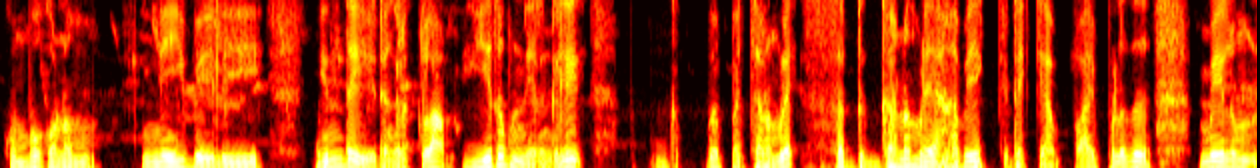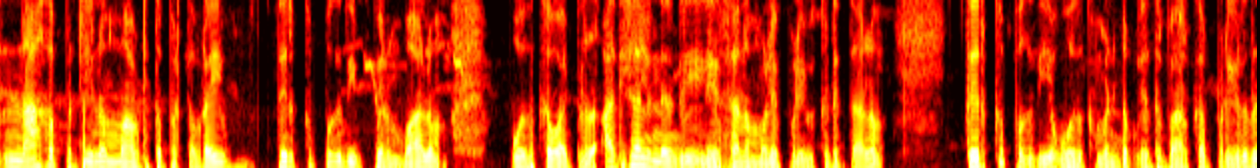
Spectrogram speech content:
கும்பகோணம் நெய்வேலி இந்த இடங்களுக்கெல்லாம் இரவு நேரங்களில் வெப்பச்சலமலை சற்று கனமழையாகவே கிடைக்க வாய்ப்புள்ளது. மேலும் நாகப்பட்டினம் மாவட்டத்தை பொறுத்தவரை தெற்கு பகுதி பெரும்பாலும் ஒதுக்க வாய்ப்புள்ளது அதிகாலை நேரங்களில் லேசான மழைப்பொழிவு கிடைத்தாலும் தெற்கு பகுதியை ஒதுக்கும் என்றும் எதிர்பார்க்கப்படுகிறது.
